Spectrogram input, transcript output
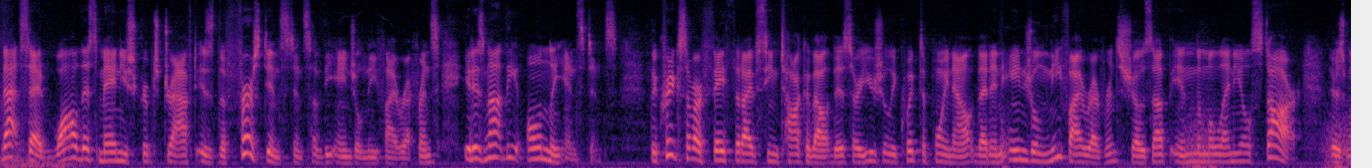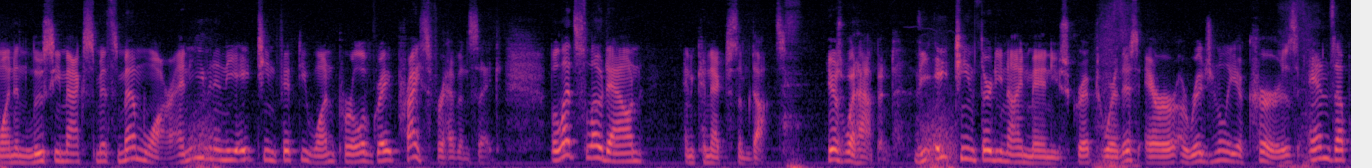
That said, while this manuscript draft is the first instance of the angel Nephi reference, it is not the only instance. The critics of our faith that I've seen talk about this are usually quick to point out that an angel Nephi reference shows up in the Millennial Star. There's one in Lucy Mack Smith's memoir, and even in the 1851 Pearl of Great Price, for heaven's sake. But let's slow down and connect some dots. Here's what happened. The 1839 manuscript, where this error originally occurs, ends up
